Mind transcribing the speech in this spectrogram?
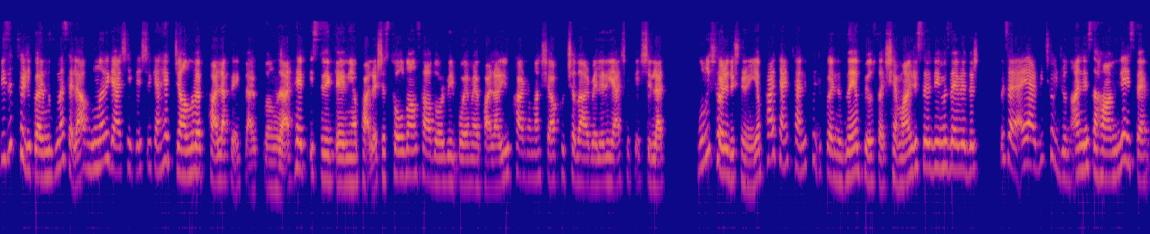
Bizim çocuklarımız mesela bunları gerçekleştirirken hep canlı ve parlak renkler kullanırlar. Hep istediklerini yaparlar. İşte soldan sağa doğru bir boyama yaparlar. Yukarıdan aşağı fırça darbeleri gerçekleştirirler. Bunu şöyle düşünün. Yaparken kendi çocuklarınız ne yapıyorsa şema öncesi dediğimiz evredir. Mesela eğer bir çocuğun annesi hamile ise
